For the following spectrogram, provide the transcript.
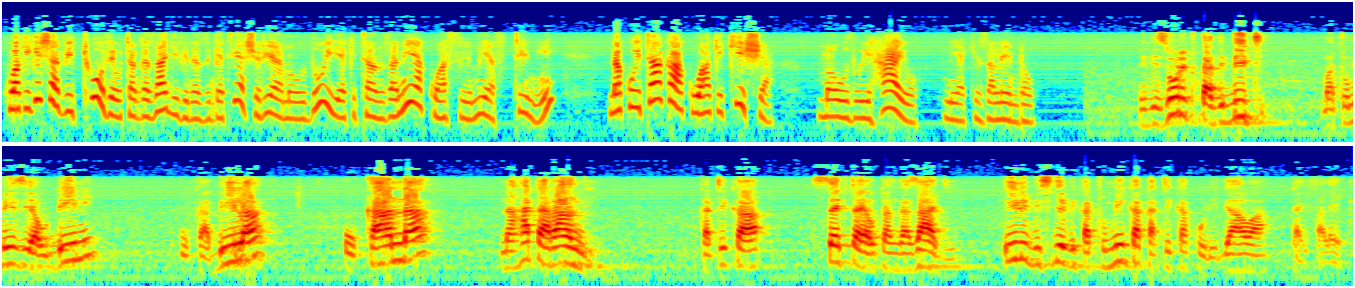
kuhakikisha vituo vya utangazaji vinazingatia sheria ya maudhui ya Kitanzania kwa asilimia sitini na kuitaka kuhakikisha maudhui hayo ni ya kizalendo. Ni vizuri tukadhibiti matumizi ya udini, ukabila, ukanda na hata rangi katika sekta ya utangazaji ili visije vikatumika katika kuligawa taifa letu.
